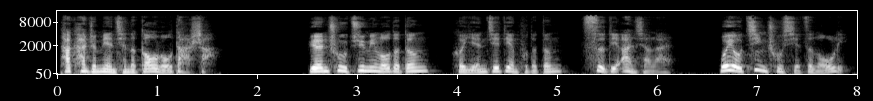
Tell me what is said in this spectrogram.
他看着面前的高楼大厦，远处居民楼的灯和沿街店铺的灯次第暗下来，唯有近处写字楼里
